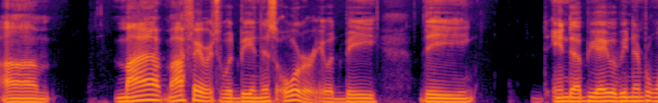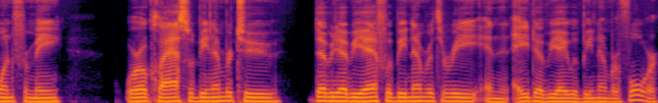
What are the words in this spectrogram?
Um, my my favorites would be in this order. It would be the NWA would be number one for me. World Class would be number two. WWF would be number three, and then AWA would be number four.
